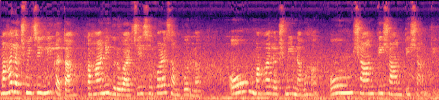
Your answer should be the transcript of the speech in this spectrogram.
महालक्ष्मीची ही कथा कहाणी गुरुवारची सुफळ संपूर्ण. ओम महालक्ष्मी नमः. ओम शांती शांती शांती.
